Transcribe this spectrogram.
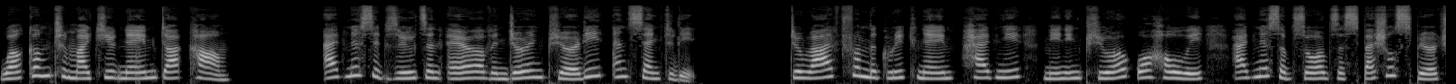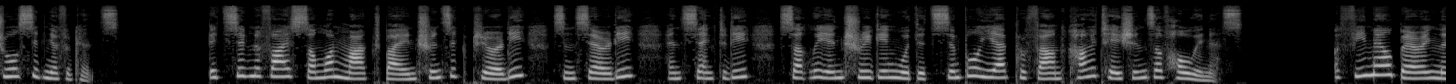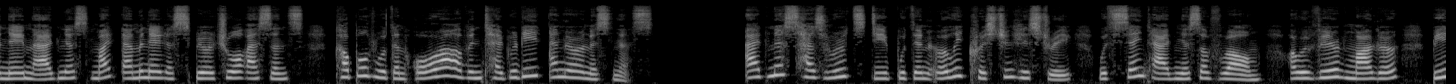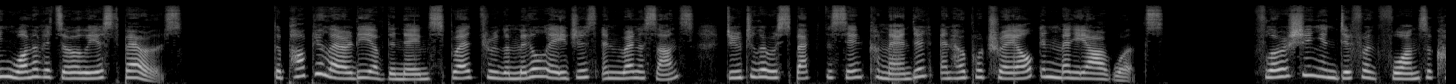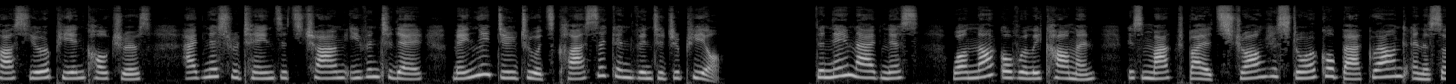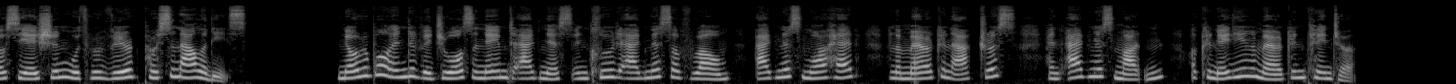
Welcome to mycutename.com. Agnes exudes an air of enduring purity and sanctity. Derived from the Greek name Hagni, meaning pure or holy, Agnes absorbs a special spiritual significance. It signifies someone marked by intrinsic purity, sincerity, and sanctity, subtly intriguing with its simple yet profound connotations of holiness. A female bearing the name Agnes might emanate a spiritual essence, coupled with an aura of integrity and earnestness. Agnes has roots deep within early Christian history, with Saint Agnes of Rome, a revered martyr, being one of its earliest bearers. The popularity of the name spread through the Middle Ages and Renaissance, due to the respect the saint commanded and her portrayal in many artworks. Flourishing in different forms across European cultures, Agnes retains its charm even today, mainly due to its classic and vintage appeal. The name Agnes, while not overly common, is marked by its strong historical background and association with revered personalities. Notable individuals named Agnes include Agnes of Rome, Agnes Moorehead, an American actress, and Agnes Martin, a Canadian-American painter.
